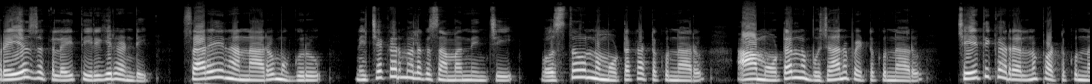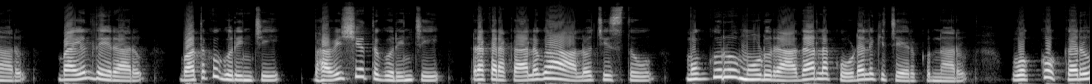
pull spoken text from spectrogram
ప్రయోజకులై తిరిగి రండి. సరేనన్నారు ముగ్గురు. నిత్యకర్మలకు సంబంధించి వస్తువులను మూట కట్టుకున్నారు. ఆ మూటలను భుజాన పెట్టుకున్నారు. చేతికర్రలను పట్టుకున్నారు. బయలుదేరారు. బతుకు గురించి భవిష్యత్తు గురించి రకరకాలుగా ఆలోచిస్తూ ముగ్గురు మూడు రాదార్ల కూడలికి చేరుకున్నారు. ఒక్కొక్కరు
